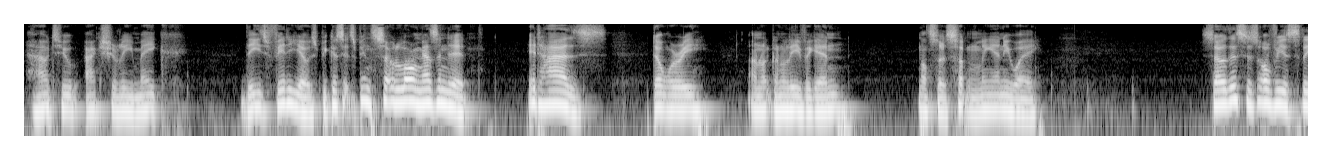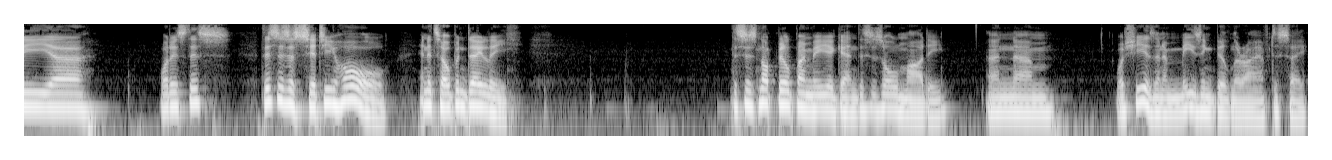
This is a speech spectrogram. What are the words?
how to actually make these videos because it's been so long, hasn't it? It has. Don't worry, I'm not going to leave again. Not so suddenly, anyway. So this is obviously... Uh, what is this? This is a city hall, and it's open daily. This is not built by me again. This is all Mardi. And, um, well, she is an amazing builder, I have to say.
